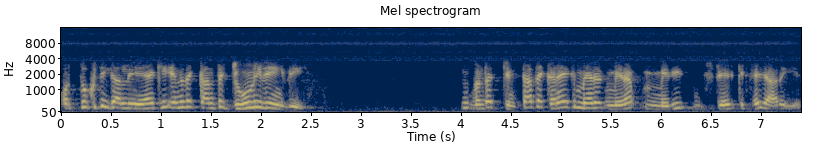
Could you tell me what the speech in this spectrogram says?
ਔਰ ਦੁੱਖ ਦੀ ਗੱਲ ਇਹ ਹੈ ਕਿ ਇਹਨਾਂ ਦੇ ਕੰਨ ਤੇ ਜੂੰ ਨਹੀਂ ਰੇਂਗਦੀ। ਬੰਦਾ ਚਿੰਤਾ ਤੇ ਕਰੇ ਕਿ ਮੇਰੇ ਮੇਰਾ ਮੇਰੀ ਸਟੇਟ ਕਿੱਥੇ ਜਾ ਰਹੀ ਹੈ?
